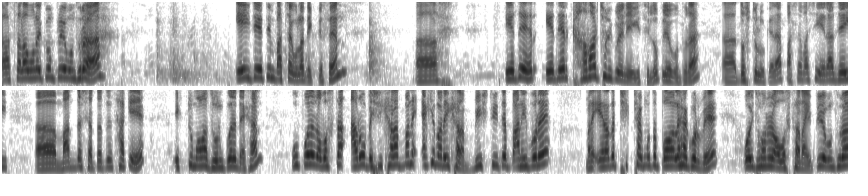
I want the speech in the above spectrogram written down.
আসসালামু আলাইকুম, প্রিয় বন্ধুরা। এই যে এতিম বাচ্চাগুলা দেখতেছেন এদের এদের খাবার চুরি করে নিয়ে গেছিল, প্রিয় বন্ধুরা। দুষ্ট লোকেরা। পাশাপাশি এরা যেই মাদ্রাসাটাতে থাকে, একটু মামা জোন করে দেখান। উপরের অবস্থা আরও বেশি খারাপ মানে একেবারেই খারাপ। বৃষ্টিতে পানি পড়ে মানে এরা তো ঠিকঠাক মতো পড়ালেখা করবে, ওই ধরনের অবস্থা নাই। প্রিয় বন্ধুরা,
